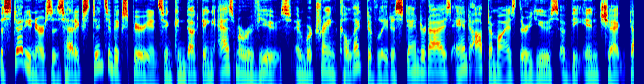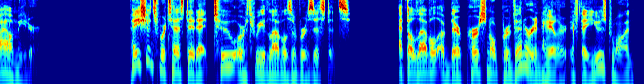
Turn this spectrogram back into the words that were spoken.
The study nurses had extensive experience in conducting asthma reviews and were trained collectively to standardize and optimize their use of the InCheck dial meter. Patients were tested at two or three levels of resistance. At the level of their personal preventer inhaler if they used one,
